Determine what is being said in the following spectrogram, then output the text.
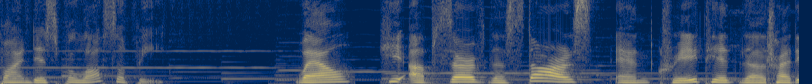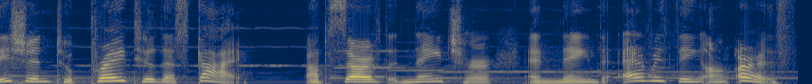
find this philosophy? Well, he observed the stars and created the tradition to pray to the sky, observed nature and named everything on earth,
